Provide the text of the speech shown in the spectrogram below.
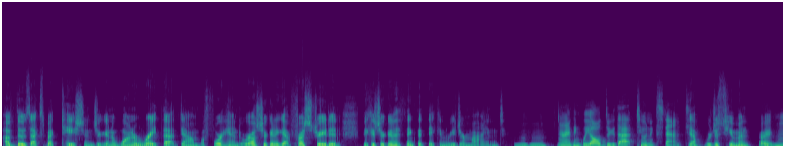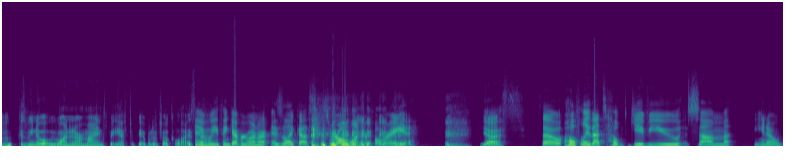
of those expectations. You're going to want to write that down beforehand, or else you're going to get frustrated because you're going to think that they can read your mind. mm-hmm. and i think we all do that to an extent Yeah, we're just human, right? Mhm. Because we know what we want in our minds, but you have to be able to vocalize and that. we think everyone is like us because we're all wonderful right? Yes. so hopefully that's helped give you some you know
